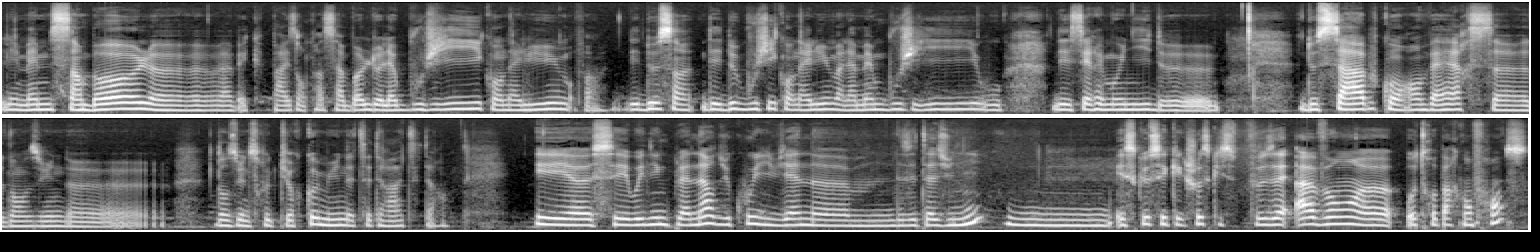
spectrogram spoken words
les mêmes symboles, euh, avec par exemple un symbole de la bougie qu'on allume, enfin des deux, des deux bougies qu'on allume à la même bougie, ou des cérémonies de, de sable qu'on renverse dans une, dans une structure commune, etc. etc. Et euh, ces wedding planners, du coup, ils viennent euh, des États-Unis est-ce que c'est quelque chose qui se faisait avant euh, autre part qu'en France?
